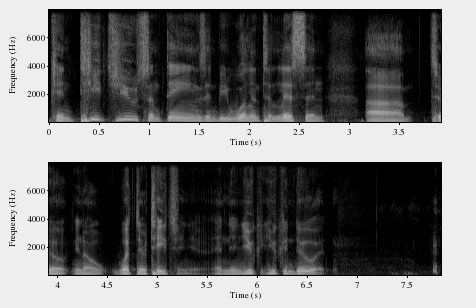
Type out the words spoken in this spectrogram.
can teach you some things and be willing to listen um, to you know what they're teaching you. And then you, you can do it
